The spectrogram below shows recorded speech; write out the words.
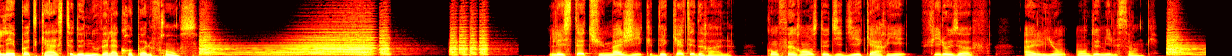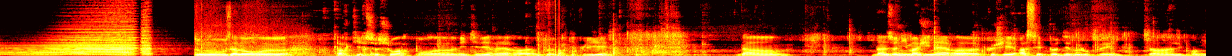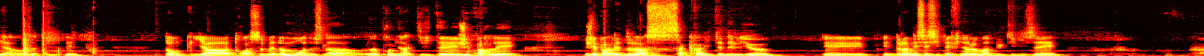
Les podcasts de Nouvelle Acropole France. Les statues magiques des cathédrales. Conférence de Didier Carrier, philosophe, à Lyon en 2005. Nous allons euh, partir ce soir pour un itinéraire un peu particulier dans dans un imaginaire euh, que j'ai assez peu développé dans les premières activités. Donc, il y a trois semaines, un mois de cela, euh, première activité, j'ai parlé, j'ai parlé de la sacralité des lieux et, et de la nécessité finalement d'utiliser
